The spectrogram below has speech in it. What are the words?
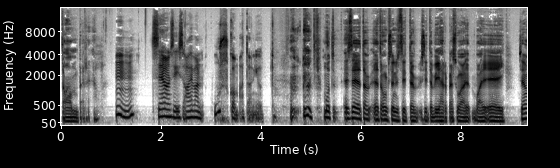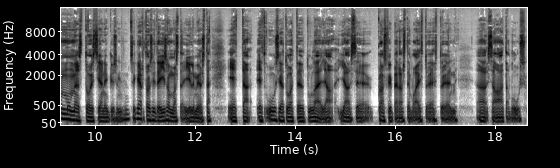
Tampereella. Mm, se on siis aivan uskomaton juttu. Mutta se, että, että onko se nyt sitten, sitten viherpesua vai ei, se on mun mielestä toissijainen kysymys. Se kertoo siitä isommasta ilmiöstä, että, että uusia tuotteita tulee ja, ja se kasviperäisten vaihtoehtojen saatavuus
